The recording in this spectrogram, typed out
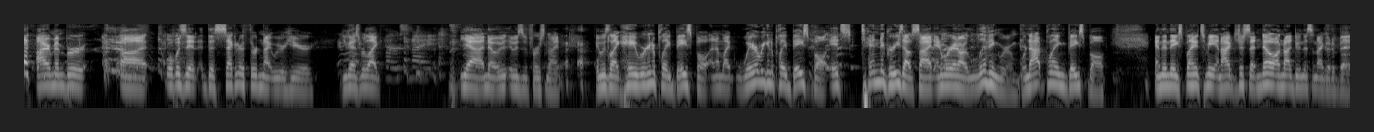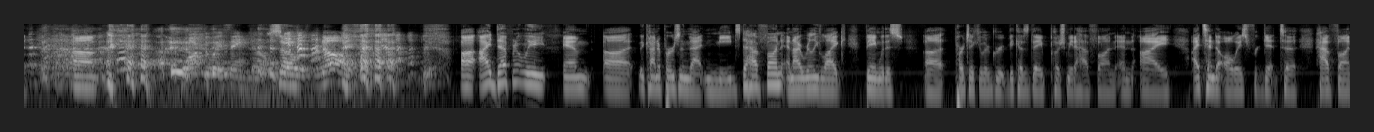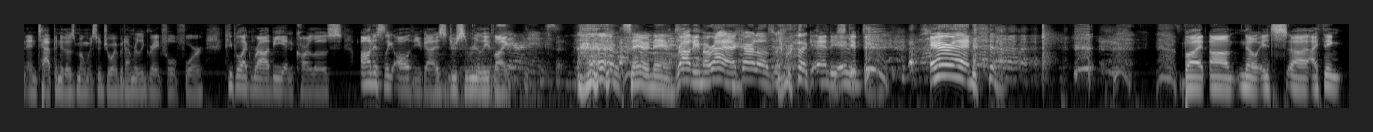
do. I remember uh what was it? The second or third night we were here, you guys were like First night. yeah, no, it, was the first night. It was like, hey, we're gonna play baseball, and I'm like, where are we gonna play baseball? It's 10 degrees outside, and we're in our living room. We're not playing baseball. And then they explained it to me, and I just said, no, I'm not doing this, and I go to bed. Um, walked away saying no. So No. Uh, I definitely am uh, the kind of person that needs to have fun, and I really like being with this uh, particular group because they push me to have fun, and I I tend to always forget to have fun and tap into those moments of joy. But I'm really grateful for people like Robbie and Carlos. Honestly, all of you guys just really like Say our names. Robbie, Mariah, Carlos, Brooke, Andy, Amy. Skipped it. Aaron. but um, no, it's uh, I think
